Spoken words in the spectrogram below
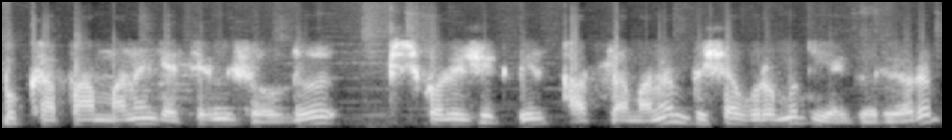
bu kapanmanın getirmiş olduğu psikolojik bir patlamanın dışa vurumu diye görüyorum.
